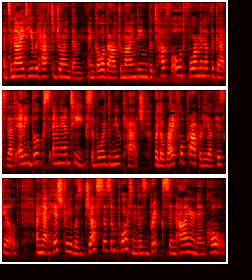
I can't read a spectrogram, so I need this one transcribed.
and tonight he would have to join them and go about reminding the tough old foreman of the gut that any books and antiques aboard the new catch were the rightful property of his guild, and that history was just as important as bricks and iron and coal.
